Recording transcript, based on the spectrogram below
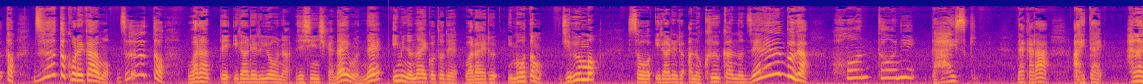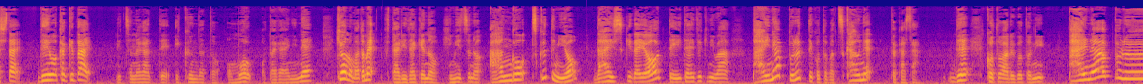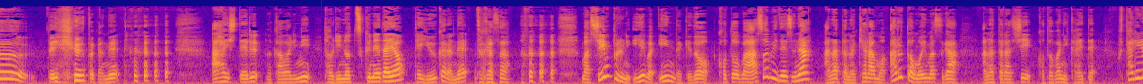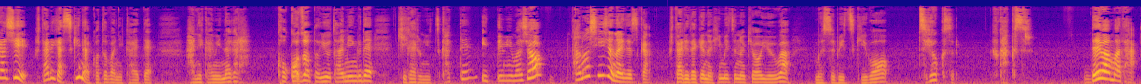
っとずっとこれからもずっと笑っていられるような自信しかないもんね。意味のないことで笑える妹も自分もそういられるあの空間の全部が本当に大好き。だから会いたい話したい電話かけたいにつながっていくんだと思う。お互いにね。今日のまとめ。2人だけの秘密の暗号作ってみよう。大好きだよって言いたい時にはパイナップルって言葉使うね。とかさ。で断るごとにパイナップルって言うとかね。愛してるの代わりに鳥のつくねだよって言うからね。とかさ。まあシンプルに言えばいいんだけど言葉遊びですな。あなたのキャラもあると思いますがあなたらしい言葉に変えて2人らしい2人が好きな言葉に変えてはにかみながらここぞというタイミングで気軽に使っていってみましょう。楽しいじゃないですか。2人だけの秘密の共有は結びつきを強くする。深くする。ではまた。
